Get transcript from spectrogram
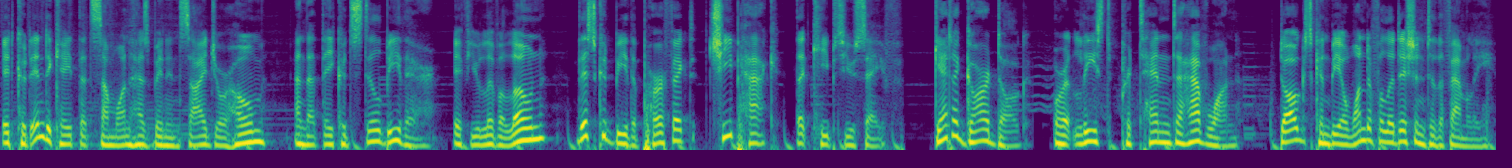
it could indicate that someone has been inside your home and that they could still be there. If you live alone, this could be the perfect, cheap hack that keeps you safe. Get a guard dog, or at least pretend to have one. Dogs can be a wonderful addition to the family,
